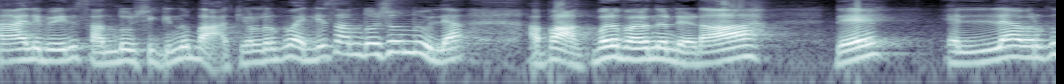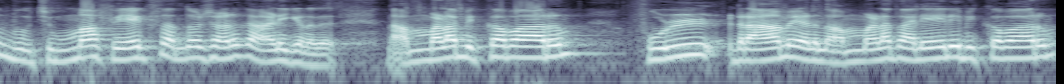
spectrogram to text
നാല് പേര് സന്തോഷിക്കുന്നു. ബാക്കിയുള്ളവർക്ക് വലിയ സന്തോഷമൊന്നുമില്ല. അപ്പോൾ അക്ബർ പറയുന്നുണ്ട് എടാ ദേ എല്ലാവർക്കും ചുമ്മാ ഫേക്ക് സന്തോഷമാണ് കാണിക്കുന്നത് നമ്മളെ മിക്കവാറും ഫുൾ ഡ്രാമയാണ് നമ്മുടെ തലയിൽ മിക്കവാറും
